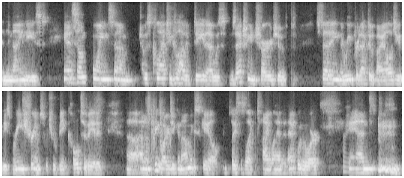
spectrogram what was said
in the 90s. At some point, um, I was collecting a lot of data. I was, was actually in charge of studying the reproductive biology of these marine shrimps, which were being cultivated uh, on a pretty large economic scale in places like Thailand and Ecuador. Right. And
